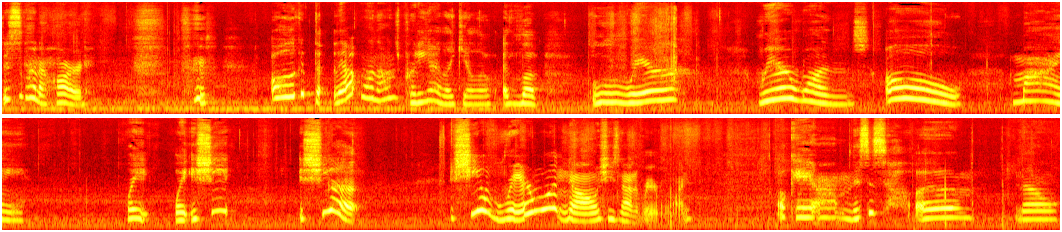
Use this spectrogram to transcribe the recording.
this is kind of hard. oh, look at that one. That one's pretty. I like yellow. I love rare, rare ones. Oh, my. Wait, wait. Is she, is she a, is she a rare one? No, she's not a rare one. Okay, um, this is, um, no.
